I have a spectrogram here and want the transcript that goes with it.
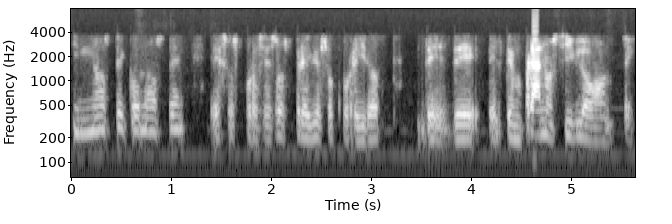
si no se conocen esos procesos previos ocurridos desde el temprano siglo XI.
